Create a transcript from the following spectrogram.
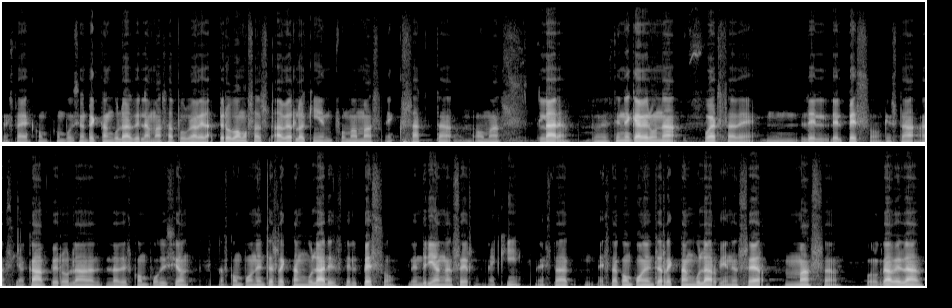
esta descomposición rectangular de la masa por gravedad, pero vamos a, verlo aquí en forma más exacta o más clara. Entonces tiene que haber una fuerza de, del, del, peso que está hacia acá, pero la, la descomposición las componentes rectangulares del peso vendrían a ser aquí. Esta, esta componente rectangular viene a ser masa por gravedad.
